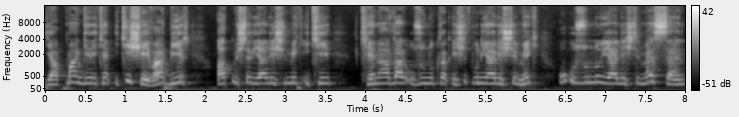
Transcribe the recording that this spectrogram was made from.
yapman gereken iki şey var. Bir 60'ları yerleştirmek. iki kenarlar uzunluklar eşit bunu yerleştirmek. O uzunluğu yerleştirmezsen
